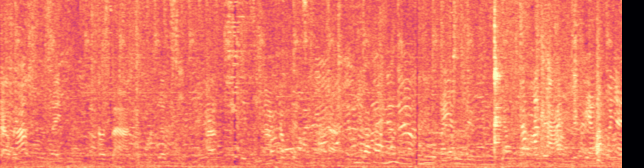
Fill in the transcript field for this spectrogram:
จะเอาไปทำบุญในบุญข้าวสารบุญเดือนสิบนะคะขึ้นสิบห้าค่ำเดือนสิบค่ะมีราคาเท่านี้ดูไปอันหนึ่งราคาจะเพียงมากกว่าใหญ่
